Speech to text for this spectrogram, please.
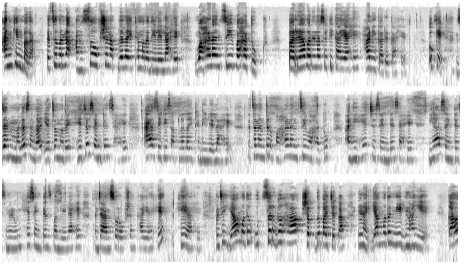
आणखीन बघा. त्याच्यावरनं आन्सर ऑप्शन आपल्याला इथे मला दिलेलं आहे. वाहनांची वाहतूक. पर्यावरणासाठी काय आहे? हानिकारक आहे. ओके जर मला सांगा याच्यामध्ये हे जे सेंटेन्स आहे ॲज इट इज आपल्याला इथे दिलेलं आहे त्याच्यानंतर वाहनांची वाहतूक आणि हे जे सेंटेन्स आहे या सेंटेन्स मिळून हे सेंटेन्स बनलेलं आहे. म्हणजे आन्सर ऑप्शन काय आहे? हे आहे. म्हणजे यामध्ये उत्सर्ग हा शब्द पाहिजे का? नाही यामध्ये नीड नाही आहे का?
